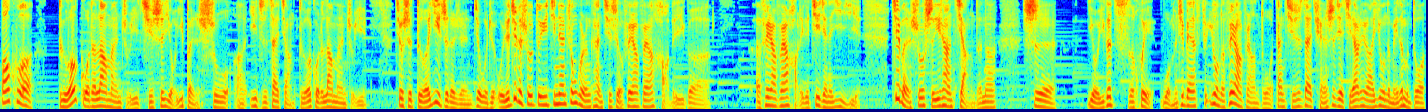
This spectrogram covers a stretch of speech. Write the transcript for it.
包括。德国的浪漫主义其实有一本书啊，一直在讲德国的浪漫主义，就是德意志的人。就我觉得，我觉得这个书对于今天中国人看，其实有非常非常好的一个，呃，非常非常好的一个借鉴的意义。这本书实际上讲的呢，是有一个词汇，我们这边用的非常非常多，但其实在全世界其他地方用的没这么多。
